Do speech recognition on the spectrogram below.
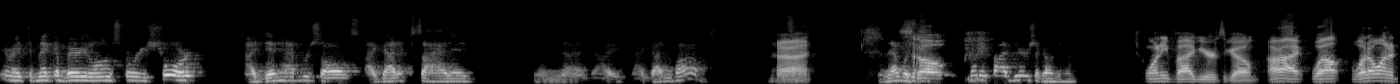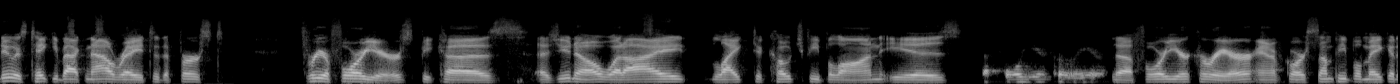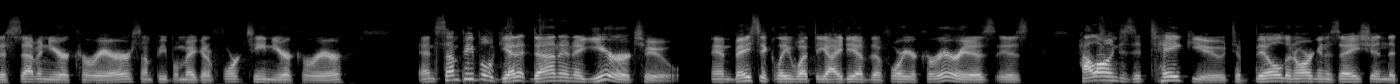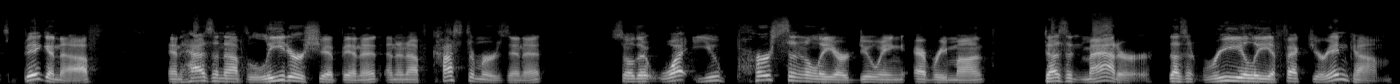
anyway, to make a very long story short, I did have results. I got excited, and uh, I I got involved. All right, and that was so, 25 years ago now. 25 years ago. All right. Well, what I want to do is take you back now, Ray, to the first three or four years because, as you know, what I like to coach people on is the four year career. The four year career. And of course, some people make it a seven year career, some people make it a 14 year career, and some people get it done in a year or two. And basically, what the idea of the four year career is, is how long does it take you to build an organization that's big enough and has enough leadership in it and enough customers in it so that what you personally are doing every month doesn't matter, doesn't really affect your income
